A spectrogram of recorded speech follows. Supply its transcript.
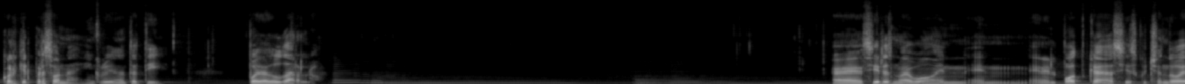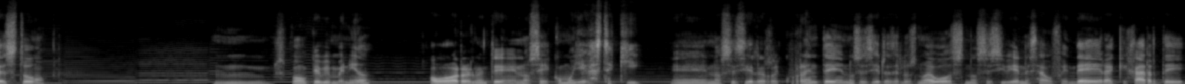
cualquier persona, incluyéndote a ti, pueda dudarlo. Eh, si eres nuevo en, el podcast y escuchando esto, mm, supongo que bienvenido. O realmente no sé cómo llegaste aquí. Eh, no sé si eres recurrente, no sé si eres de los nuevos, no sé si vienes a ofender, a quejarte,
